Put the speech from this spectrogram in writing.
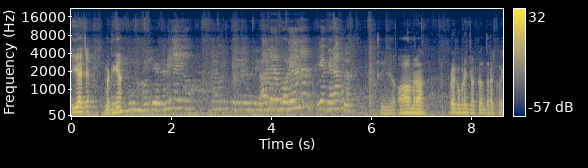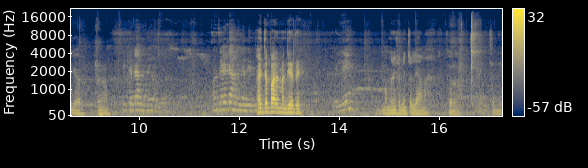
ਕੀ ਹੈ ਚ ਮੱਠੀਆਂ ਆ ਜਿਹੜੇ ਬੋਰੇ ਆ ਨਾ ਇਹ ਅੱਗੇ ਰੱਖ ਲਾ ਠੀਕ ਆ ਮੇਰਾ ਕੱਪੜੇ ਕੱਪੜੇ ਚੁੱਕ ਕੇ ਉੱਧਰ ਰੱਖੋ ਯਾਰ। ਇੱਥੇ ਢੰਗ ਦੇ ਅੰਦਰ ਢੰਗ ਦੇ ਨੇ ਇੱਥੇ ਪਾ ਦੇ ਮੰਜੇ ਤੇ। ਵੇਲੇ ਮੰਮੀ ਨੂੰ ਛੱਡਣ ਚੱਲਿਆ ਮੈਂ। ਚਲੋ ਚੱਲੀ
